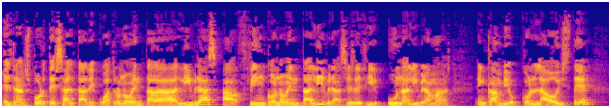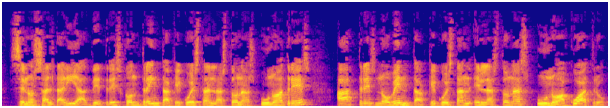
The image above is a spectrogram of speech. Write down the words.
el transporte salta de 4,90 libras a 5,90 libras, es decir, una libra más. En cambio, con la Oyster se nos saltaría de 3,30 que cuesta en las zonas 1 a 3 a 3,90 que cuestan en las zonas 1 a 4,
